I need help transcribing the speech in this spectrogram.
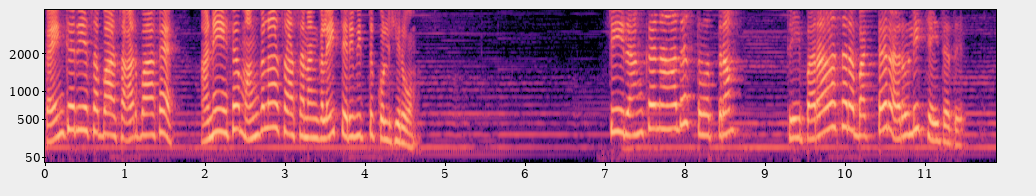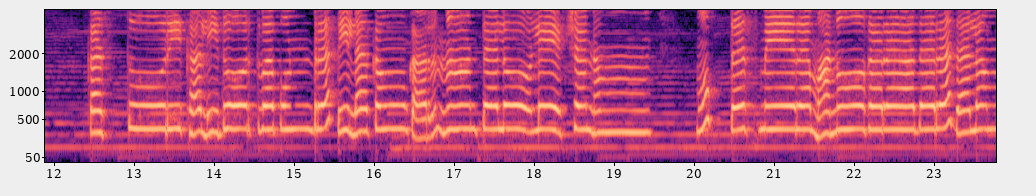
கைங்கரிய சபா சார்பாக அநேக மங்களாசாசனங்களை தெரிவித்துக் கொள்கிறோம். ஸ்ரீ ரங்கநாத ஸ்தோத்திரம். ஸ்ரீ பராசர பட்டர் அருளி செய்தது. கஸ்தூரி கலிதோர்த்வ புன்ற திலகம் கர்ணாந்தலோலேக்ஷணம். முக்தஸ்மேர மனோகராதரதலம்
